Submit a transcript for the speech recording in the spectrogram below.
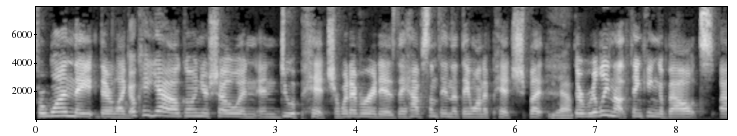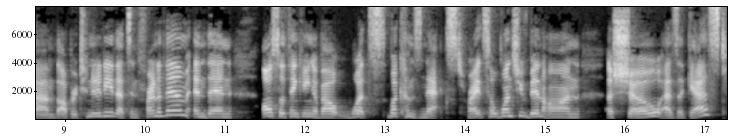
for one they they're like okay yeah i'll go on your show and and do a pitch or whatever it is they have something that they want to pitch but Yeah. they're really not thinking about um, the opportunity that's in front of them and then also thinking about what's what comes next right so once you've been on a show as a guest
